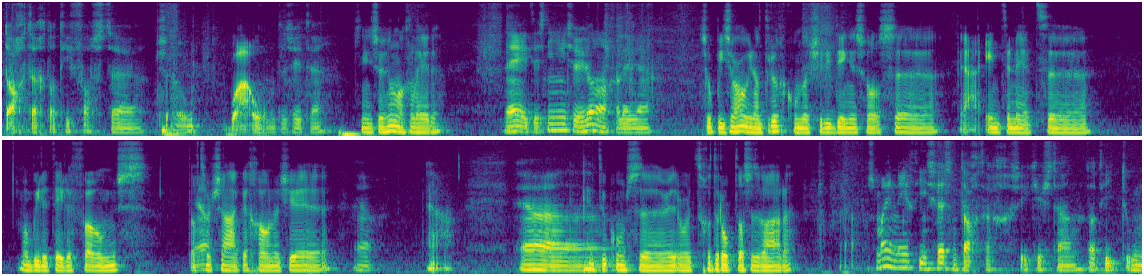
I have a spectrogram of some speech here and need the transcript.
80 dat hij vast uh, zo. wow om te zitten. Dat is niet zo heel lang geleden. Nee, het is niet zo heel lang geleden. Zo bizar hoe je dan terugkomt als je die dingen zoals eh, ja, internet, eh, mobiele telefoons, dat soort zaken. Gewoon als je ja. Ja, ja in de toekomst wordt gedropt als het ware. volgens mij in 1986 zie ik hier staan dat hij toen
